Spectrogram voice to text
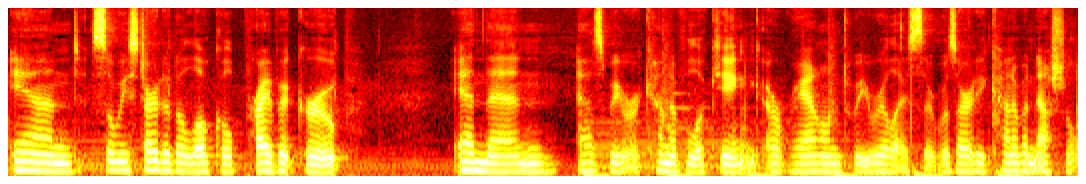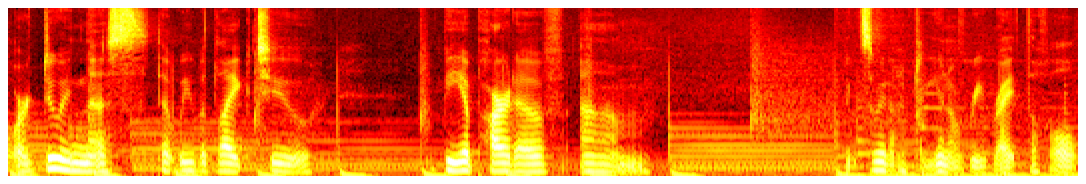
And so we started a local private group. And then as we were kind of looking around, we realized there was already kind of a national org doing this, that we would like to be a part of, um, so we don't have to, you know, rewrite the whole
